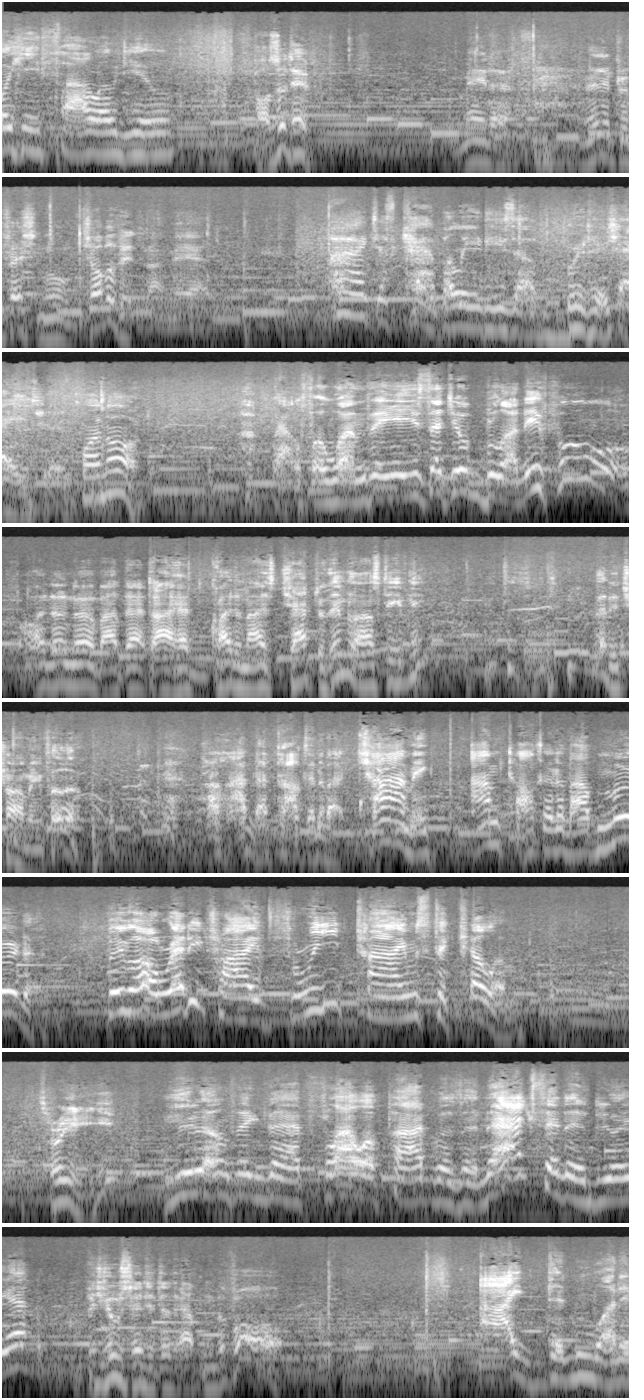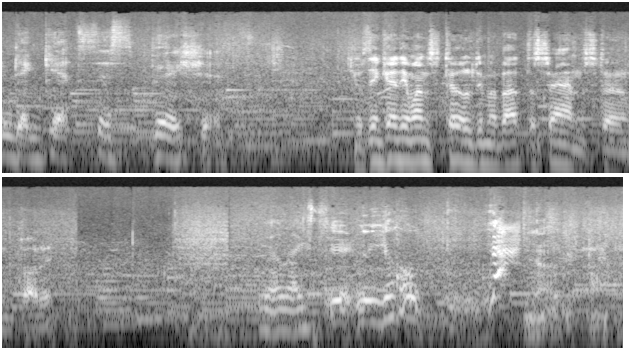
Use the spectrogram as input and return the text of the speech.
He followed you? Positive. Made a really professional job of it, I may add. I just can't believe he's a British agent. Why not? Well, for one thing, he's such a bloody fool. I don't know about that. I had quite a nice chat with him last evening. Very charming fellow. Oh, I'm not talking about charming. I'm talking about murder. They've already tried three times to kill him. Three? You don't think that flower pot was an accident, do you? But you said it had happened before. I didn't want him to get suspicious. Do you think anyone's told him about the sandstone quarry? Well, I certainly hope not. No.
